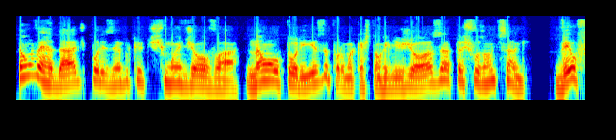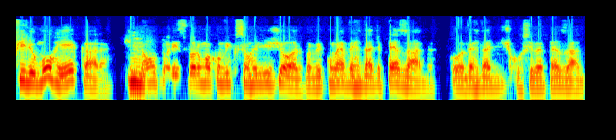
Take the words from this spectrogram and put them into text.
tão verdade, por exemplo, que o testemunho de Jeová não autoriza, por uma questão religiosa, a transfusão de sangue ver o filho morrer, cara, que hum. não autoriza por uma convicção religiosa, para ver como é a verdade é pesada, como a verdade discursiva é pesada.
